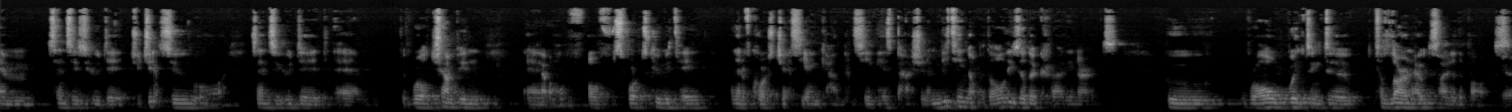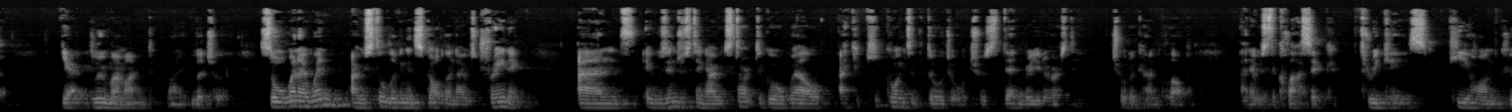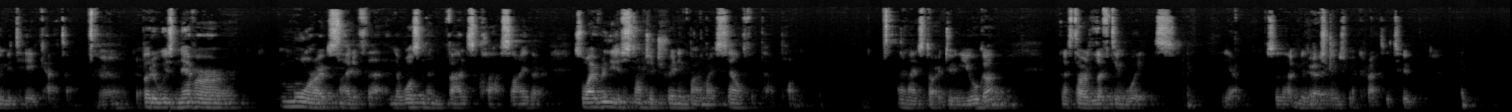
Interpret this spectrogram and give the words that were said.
um, senseis who did jiu-jitsu or sensei who did um, the world champion uh, of, of sports kumite, and then of course Jesse Enkamp and seeing his passion and meeting up with all these other karate nerds who were all wanting to to learn outside of the box. Yeah, it blew my mind, right, literally. So when I went, I was still living in Scotland. I was training, and it was interesting. I would start to go, well, I could keep going to the dojo, which was Edinburgh University Shotokan Club, and it was the classic three Ks: Kihon, Kumite, Kata Yeah. but it was never more outside of that, and there wasn't an advanced class either. So I really just started training by myself at that point, and I started doing yoga, and I started lifting weights. Yeah, so that really Okay. changed my karate too.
